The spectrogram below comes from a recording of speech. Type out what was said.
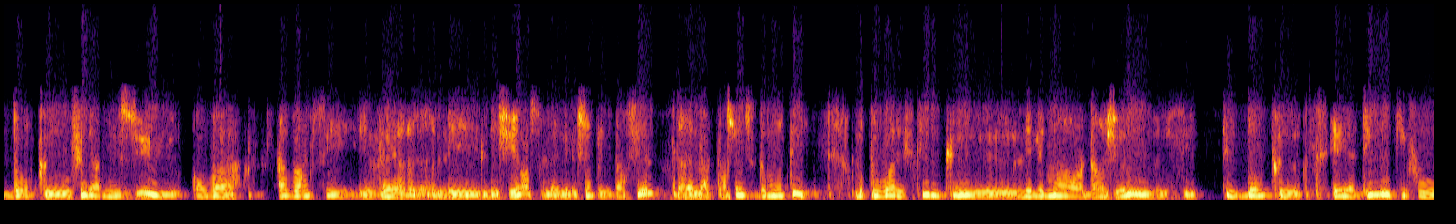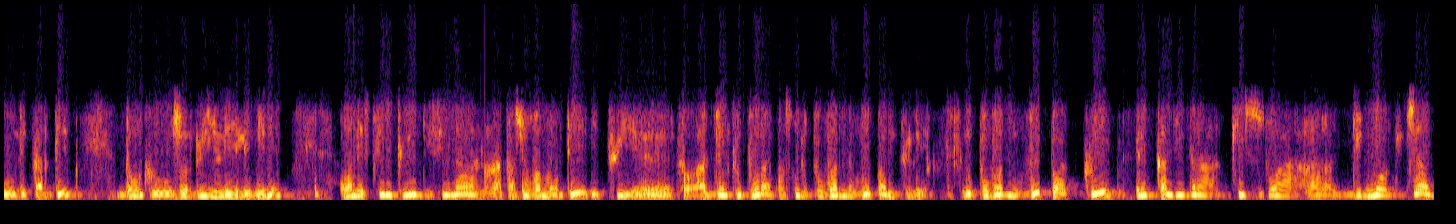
Donc, euh, au fur et à mesure qu'on va avancer vers euh, l'échéance, l'élection présidentielle, euh, la tension risque de monter. Le pouvoir estime que l'élément dangereux, c'était donc euh, et à Dilo qu'il faut l'écarter. Donc, aujourd'hui, il est éliminé. On estime que d'ici là, la tension va monter et puis euh, adieu que pourra, parce que le pouvoir ne veut pas reculer. Le pouvoir ne veut pas qu'un candidat qui soit euh, du nord du Tchad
